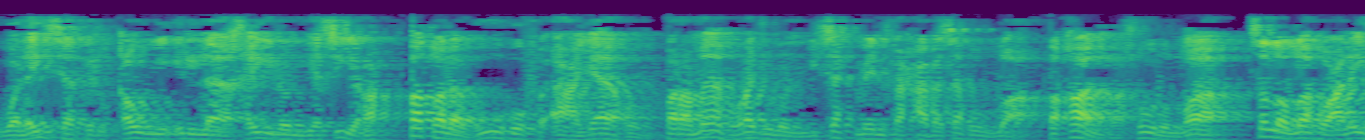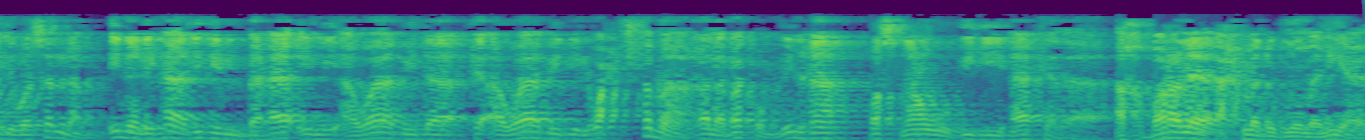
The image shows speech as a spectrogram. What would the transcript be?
وليس في القوم إلا خيل يسيرة فطلبوه فأعياهم فرماه رجل بسهم فحبسه الله فقال رسول الله صلى الله عليه وسلم إن لهذه البهائم أوابد كأوابد الوحش فما غلبكم منها فاصنعوا به هكذا. أخبرنا أحمد بن منيع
